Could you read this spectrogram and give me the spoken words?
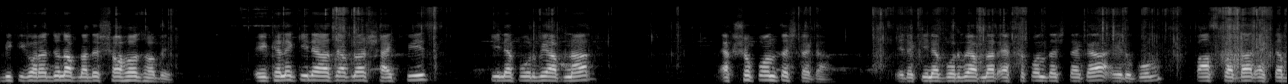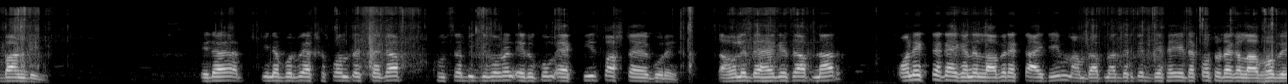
বিক্রি করার জন্য আপনাদের সহজ হবে। এখানে কিনা আছে আপনার ষাট পিস কিনা পড়বে আপনার একশো পঞ্চাশ টাকা। এটা কিনা পড়বে আপনার একশো পঞ্চাশ টাকা, এরকম পাঁচ পাতার একটা বান্ডিল এটা কিনা পড়বে একশো পঞ্চাশ টাকা, খুচরা বিক্রি করবেন এরকম এক পিস পাঁচ টাকা করে। তাহলে দেখা গেছে আপনার অনেক টাকা এখানে লাভের একটা আইটেম আমরা আপনাদেরকে দেখাই এটা কত টাকা লাভ হবে।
